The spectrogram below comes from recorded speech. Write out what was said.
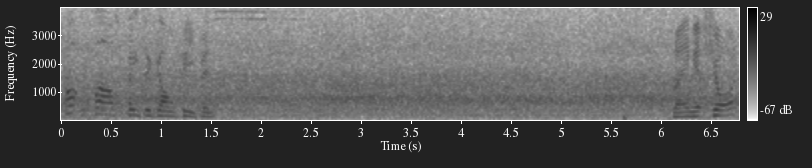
top-class piece of goalkeeping. Playing it short.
